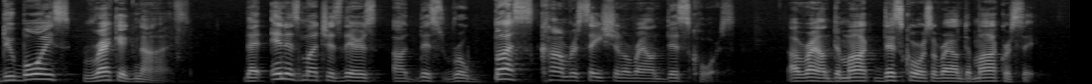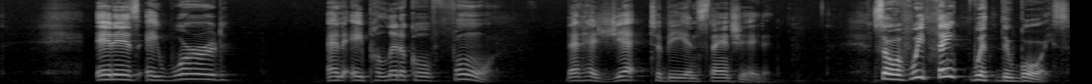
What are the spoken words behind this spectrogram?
Du Bois recognized that inasmuch as there's uh, this robust conversation around discourse, around discourse around democracy, it is a word and a political form that has yet to be instantiated. So if we think with Du Bois,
